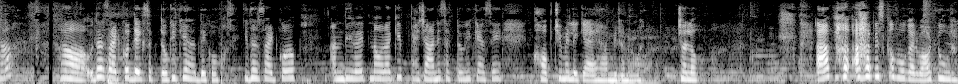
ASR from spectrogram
हाँ? हाँ उधर साइड को देख सकते हो कि क्या देखो इधर साइड को अंधेरा इतना हो रहा है कि पहचान नहीं सकते हो कि कैसे खोपची में लेके आए हैं अमित हमको चलो। आप आप इसका वो करवाओ टूर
